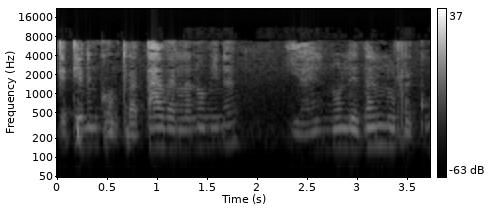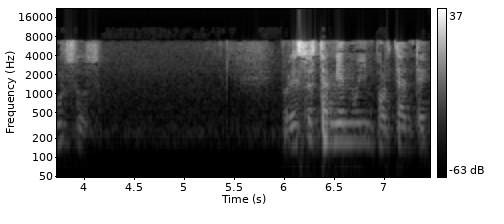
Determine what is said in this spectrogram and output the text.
que tienen contratada en la nómina, y a él no le dan los recursos. Por eso es también muy importante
